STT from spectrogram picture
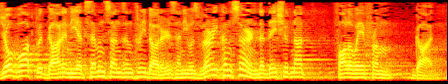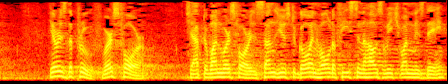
Job walked with God and he had seven sons and three daughters, and he was very concerned that they should not fall away from God. Here is the proof. Verse 4, chapter 1, verse 4. His sons used to go and hold a feast in the house of each one in his day.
